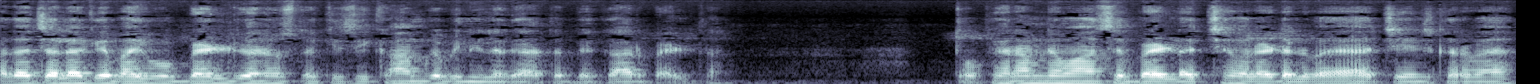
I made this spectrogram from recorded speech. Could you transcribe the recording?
पता चला कि भाई वो बेल्ट जो है ना, उसने किसी काम का भी नहीं लगाया था, बेकार बेल्ट था। तो फिर हमने वहाँ से बेल्ट अच्छे वाला डलवाया चेंज करवाया।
